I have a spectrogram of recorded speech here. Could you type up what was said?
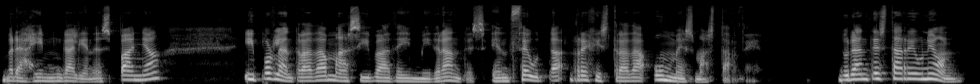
Brahim Gali, en España, y por la entrada masiva de inmigrantes en Ceuta registrada un mes más tarde. Durante esta reunión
